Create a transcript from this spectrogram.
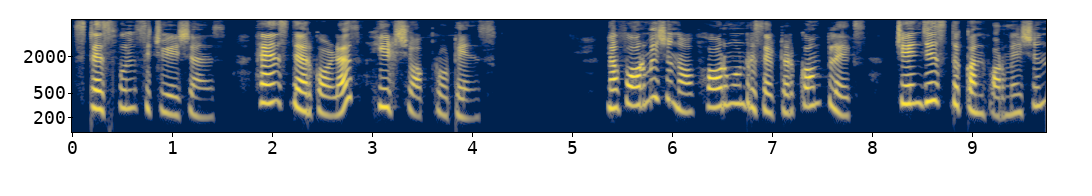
stressful situations. Hence, they are called as heat shock proteins. Now, formation of hormone receptor complex changes the conformation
